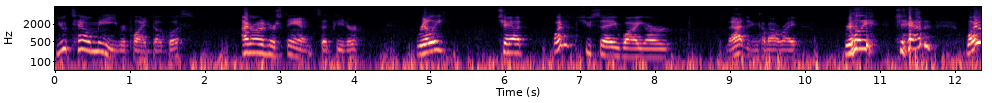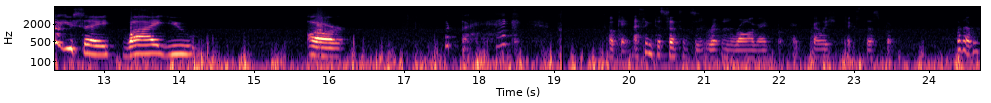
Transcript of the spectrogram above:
You tell me, replied Douglas. I don't understand, said Peter. Really? Chad, why didn't you say why our. That didn't come out right. Really? Chad, why don't you say why you are. What the heck? Okay, I think this sentence is written wrong. I, I probably should fix this, but whatever.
